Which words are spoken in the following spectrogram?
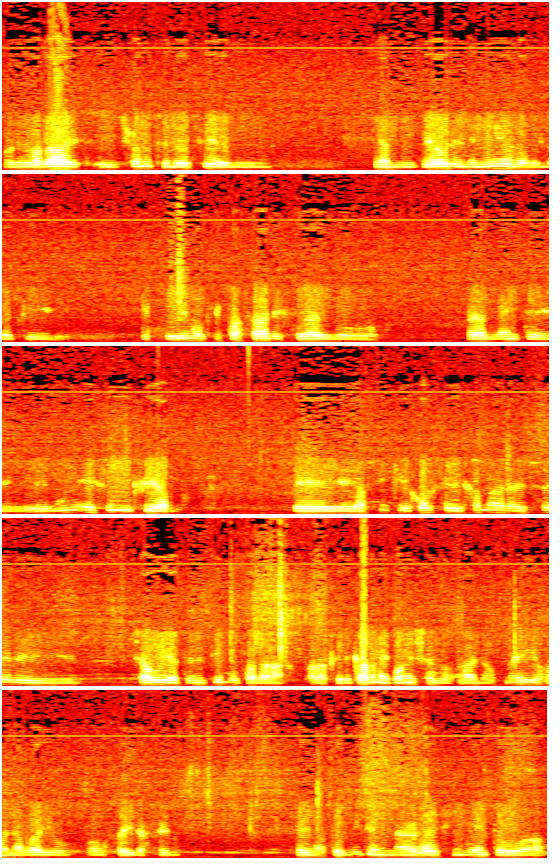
porque la verdad eh, yo no se lo deseo ni a mi peor enemigo lo, lo que, tuvimos que pasar es algo realmente, eh, es un infierno. Eh, así que Jorge, déjame agradecer, eh, ya voy a tener tiempo para, acercarme con ella a, lo- a los medios, en la radio vamos a ir a hacer, si nos permiten un agradecimiento a,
